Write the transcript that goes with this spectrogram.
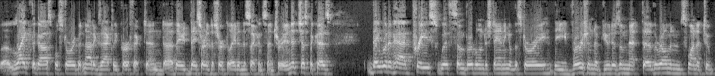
uh, like the Gospel story, but not exactly perfect, and uh, they they started to circulate in the second century, and it's just because they would have had priests with some verbal understanding of the story, the version of Judaism that uh, the Romans wanted to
